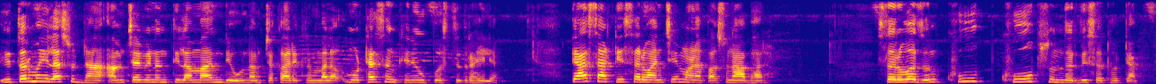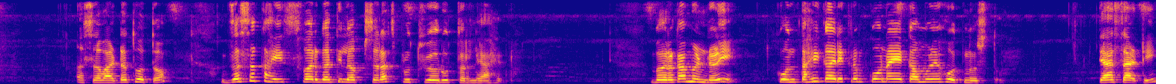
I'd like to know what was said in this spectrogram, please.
इतर महिलासुद्धा आमच्या विनंतीला मान देऊन आमच्या कार्यक्रमाला मोठ्या संख्येने उपस्थित राहिल्या. त्यासाठी सर्वांचे मनापासून आभार. सर्वजण खूप खूप सुंदर दिसत होत्या. असं वाटत होतं जसं काही स्वर्गातील अप्सराच पृथ्वीवर उतरले आहेत. बरं का मंडळी कोणताही कार्यक्रम कोणा एकामुळे होत नसतो. त्यासाठी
